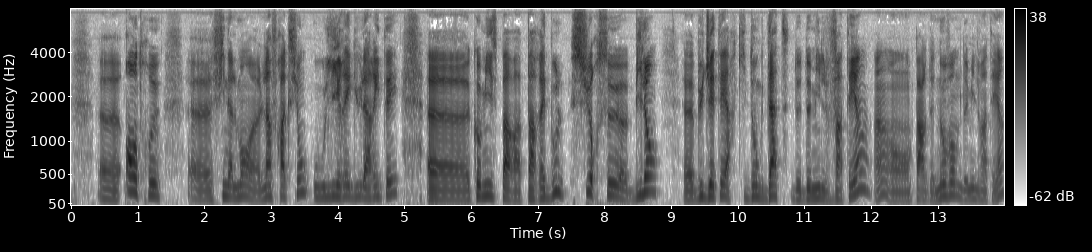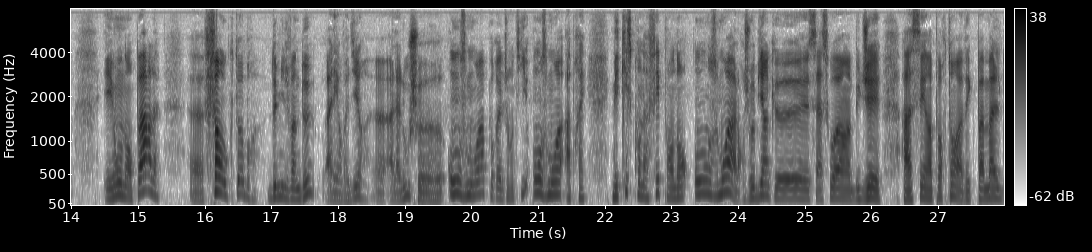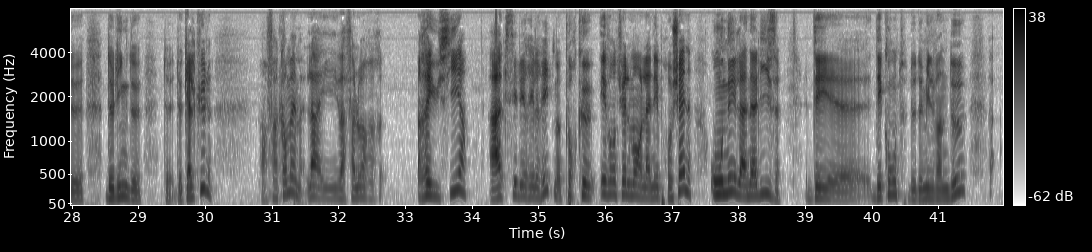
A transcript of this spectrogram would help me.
euh, entre euh, finalement euh, l'infraction ou l'irrégularité euh, commise par, par Red Bull sur ce euh, bilan euh, budgétaire qui donc date de 2021. hein, on parle de novembre 2021 et on en parle euh, fin octobre 2022. Allez, on va dire euh, à la louche euh, 11 mois pour être gentil, 11 mois après. Mais qu'est-ce qu'on a fait pendant 11 mois? Alors, je veux bien que ça soit un budget assez important avec pas mal de, lignes de, de, de calcul. Enfin, quand même, là, il va falloir réussir à accélérer le rythme pour que, éventuellement, l'année prochaine, on ait l'analyse des, euh, des comptes de 2022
